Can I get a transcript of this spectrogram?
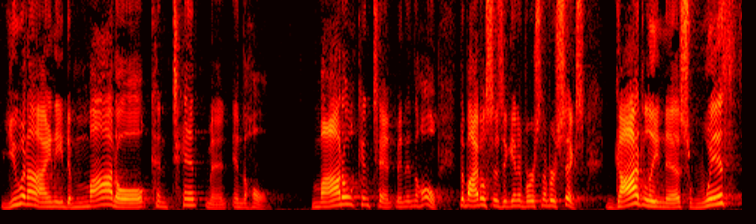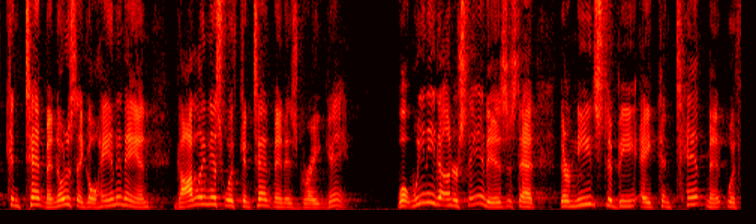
you and I need to model contentment in the home. Model contentment in the home. The Bible says again in verse number six godliness with contentment. Notice they go hand in hand. Godliness with contentment is great gain. What we need to understand is, is that there needs to be a contentment with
